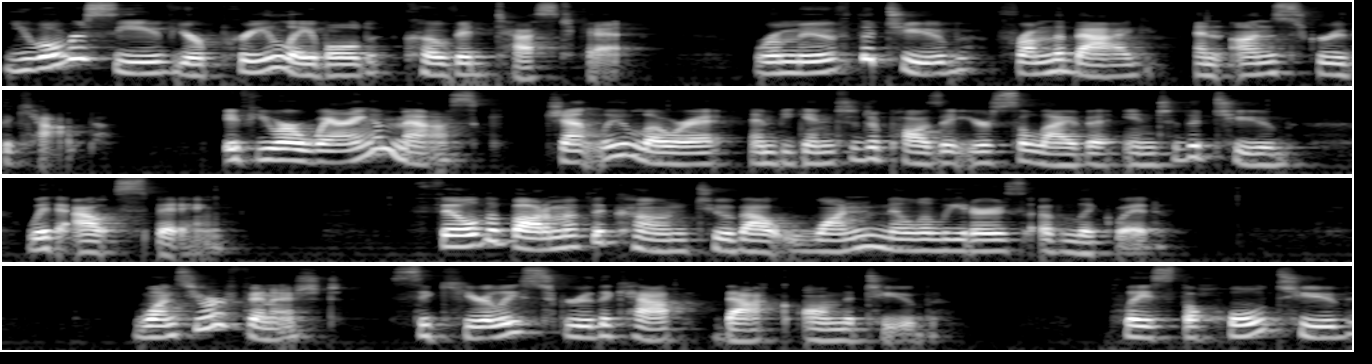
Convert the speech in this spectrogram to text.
You will receive your pre labeled COVID test kit. Remove the tube from the bag and unscrew the cap. If you are wearing a mask, gently lower it and begin to deposit your saliva into the tube without spitting. Fill the bottom of the cone to about 1 milliliters of liquid. Once you are finished, securely screw the cap back on the tube. Place the whole tube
